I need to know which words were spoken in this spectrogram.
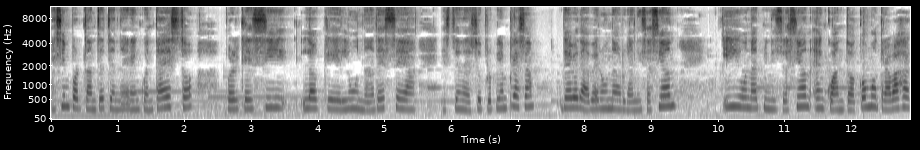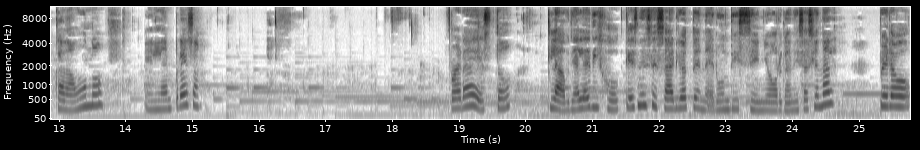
Es importante tener en cuenta esto porque si lo que Luna desea es tener su propia empresa, debe de haber una organización y una administración en cuanto a cómo trabaja cada uno en la empresa. Para esto, Claudia le dijo que es necesario tener un diseño organizacional. Pero,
